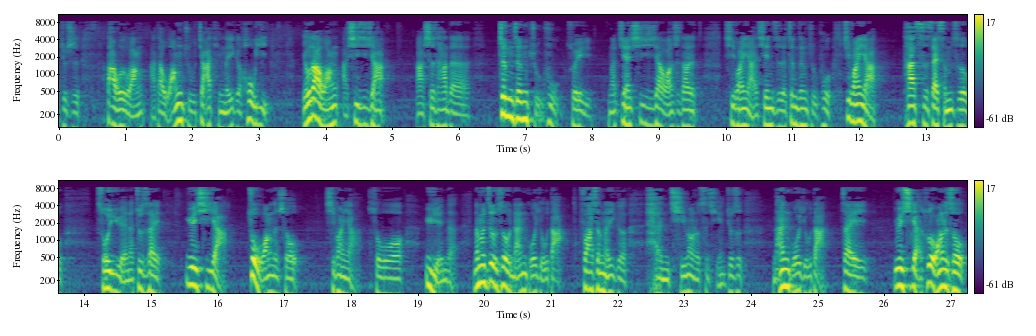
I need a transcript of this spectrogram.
就是大卫王啊，他王族家庭的一个后裔。犹大王啊，西西家啊是他的曾曾祖父，所以那既然西西家王是他的西班牙先知的曾曾祖父，西班牙他是在什么时候说预言呢？就是在约西亚做王的时候，西班牙说预言的。那么这个时候，南国犹大发生了一个很奇妙的事情，就是南国犹大在。约西亚做王的时候，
